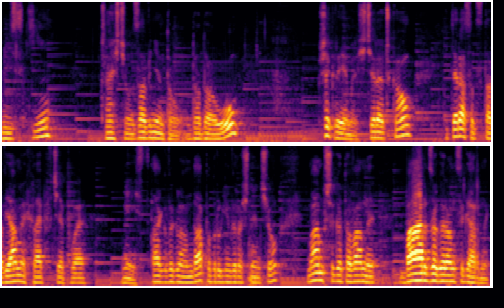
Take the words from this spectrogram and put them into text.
miski częścią zawiniętą do dołu. Przykryjemy ściereczką i teraz odstawiamy chleb w ciepłe miejsce. Tak wygląda po drugim wyrośnięciu. Mam przygotowany bardzo gorący garnek.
